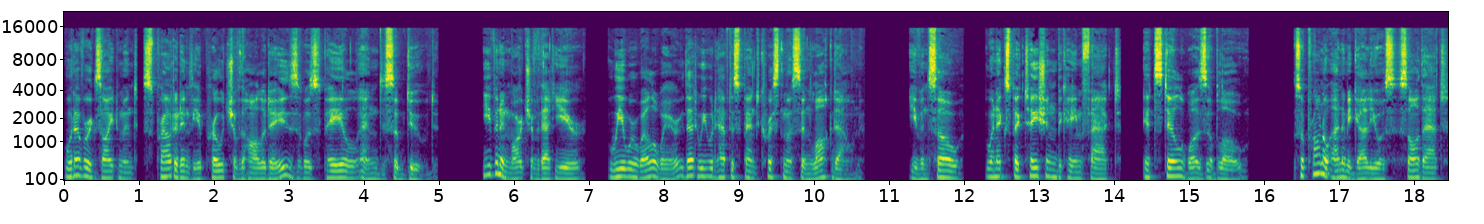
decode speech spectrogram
Whatever excitement sprouted in the approach of the holidays was pale and subdued. Even in March of that year, we were well aware that we would have to spend Christmas in lockdown. Even so, when expectation became fact, it still was a blow. Soprano Anna Migallos saw that,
